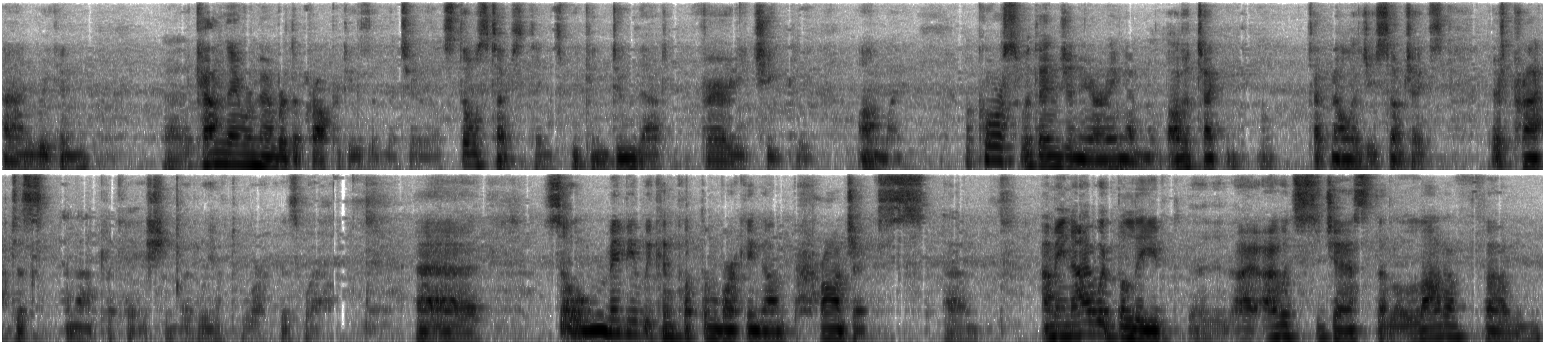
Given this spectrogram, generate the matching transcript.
And we can, uh, can they remember the properties of materials? Those types of things, we can do that very cheaply online. Of course, with engineering and a lot of tech technology subjects, there's practice and application that we have to work as well. Uh, so maybe we can put them working on projects. Um, I mean, I would believe, I, I, would suggest that a lot of um,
